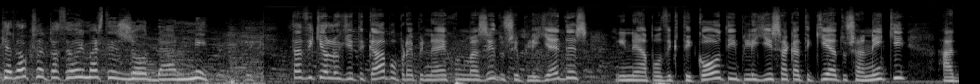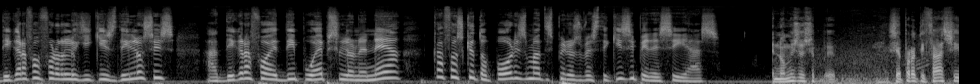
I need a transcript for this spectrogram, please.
και δόξα τω Θεώ είμαστε ζωντανοί. Τα δικαιολογητικά που πρέπει να έχουν μαζί τους οι πληγέντες είναι αποδεικτικό ότι η πληγήσα κατοικία τους ανήκει, αντίγραφο φορολογικής δήλωσης, αντίγραφο εντύπου ε9, καθώς και το πόρισμα της πυροσβεστικής υπηρεσίας. Νομίζω σε, σε πρώτη φάση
